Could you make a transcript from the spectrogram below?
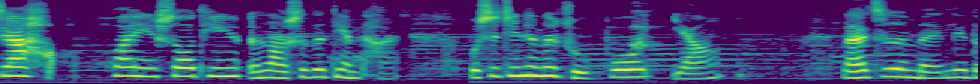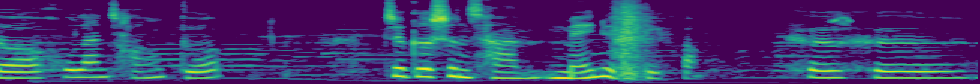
家好，欢迎收听任老师的电台，我是今天的主播杨，来自美丽的湖南常德，这个盛产美女的地方，呵呵。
